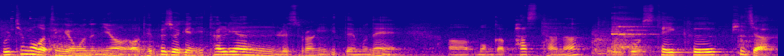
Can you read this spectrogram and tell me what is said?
울티모 같은 경우는요, 어, 대표적인 이탈리안 레스토랑이기 때문에 어, 뭔가 파스타나 그리고 스테이크, 피자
